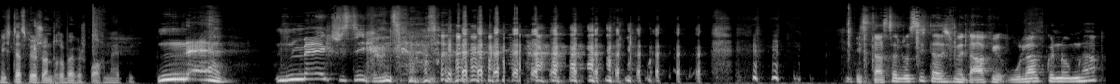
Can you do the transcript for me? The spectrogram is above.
Nicht, dass wir schon drüber gesprochen hätten. Ne, Majesty-Konzert. Ist das so lustig, dass ich mir dafür Urlaub genommen habe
